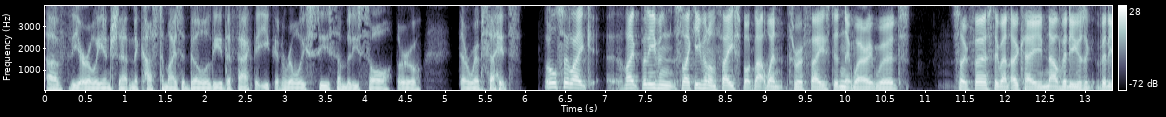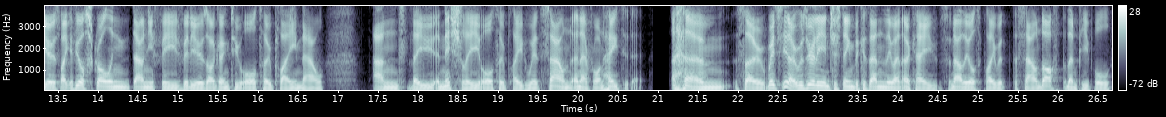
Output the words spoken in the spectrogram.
of the early internet and the customizability, the fact that you can really see somebody's soul through their websites. But also like like but even so like even on Facebook that went through a phase, didn't it, where it would so first they went, okay, now videos videos like if you're scrolling down your feed, videos are going to autoplay now. And they initially autoplayed with sound and everyone hated it. Um, so, which you know it was really interesting because then they went, okay, so now they autoplay with the sound off, but then people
